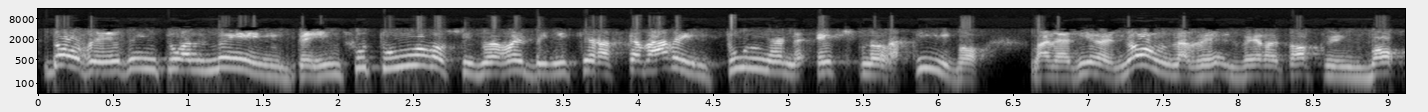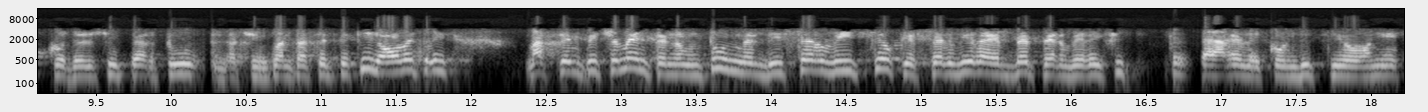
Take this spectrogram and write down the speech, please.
dove eventualmente in futuro si dovrebbe iniziare a scavare il tunnel esplorativo, vale a dire non la, il vero e proprio imbocco del super tunnel da 57 km, ma semplicemente un tunnel di servizio che servirebbe per verificare le condizioni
